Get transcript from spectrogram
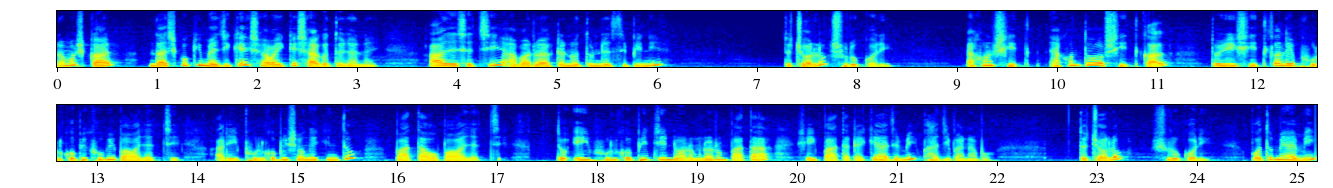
নমস্কার, দাস কুকি ম্যাজিকে সবাইকে স্বাগত জানাই। আজ এসেছি আবারও একটা নতুন রেসিপি নিয়ে। তো চলো শুরু করি। এখন শীত, এখন তো শীতকাল, তো এই শীতকালে ফুলকপি খুবই পাওয়া যাচ্ছে। আর এই ফুলকপির সঙ্গে কিন্তু পাতাও পাওয়া যাচ্ছে। তো এই ফুলকপির যে নরম নরম পাতা, সেই পাতাটাকে আজ আমি ভাজি বানাবো। তো চলো শুরু করি। প্রথমে আমি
